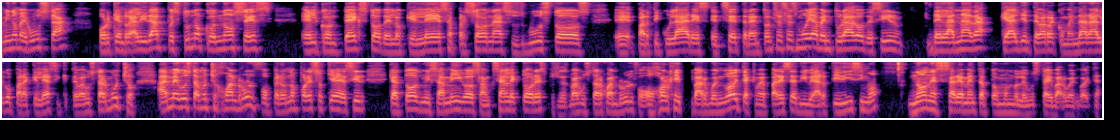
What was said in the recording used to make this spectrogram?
mí no me gusta porque en realidad pues tú no conoces el contexto de lo que lee esa persona, sus gustos eh, particulares, etcétera. Entonces es muy aventurado decir de la nada que alguien te va a recomendar algo para que leas y que te va a gustar mucho. A mí me gusta mucho Juan Rulfo, pero no por eso quiere decir que a todos mis amigos, aunque sean lectores, pues les va a gustar Juan Rulfo o Jorge Ibargüengoitia, que me parece divertidísimo. No necesariamente a todo el mundo le gusta Ibargüengoitia.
